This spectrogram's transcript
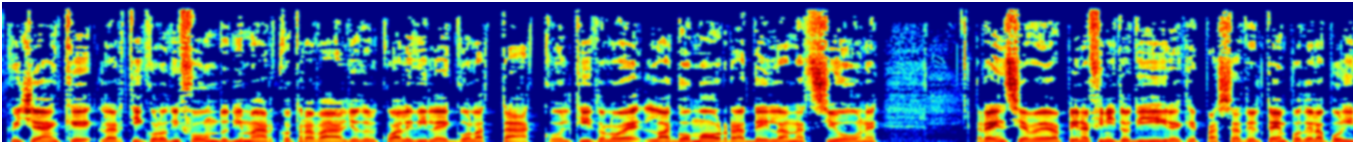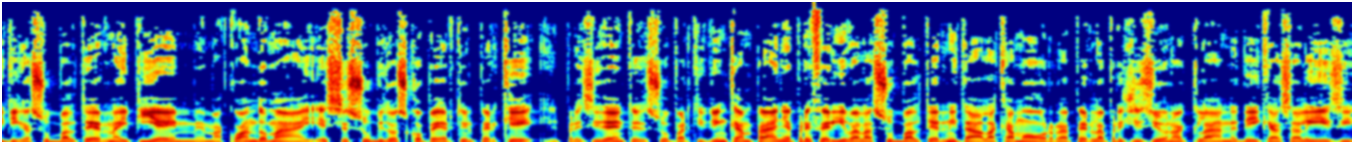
Qui c'è anche l'articolo di fondo di Marco Travaglio del quale vi leggo l'attacco. Il titolo è La Gomorra della Nazione. Renzi aveva appena finito di dire che passato il tempo della politica subalterna ai PM, ma quando mai? E si è subito scoperto il perché. Il presidente del suo partito in campagna preferiva la subalternità alla Camorra, per la precisione al clan dei Casalesi.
